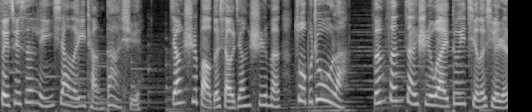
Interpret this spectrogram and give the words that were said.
翡翠森林下了一场大雪，僵尸堡的小僵尸们坐不住了，纷纷在室外堆起了雪人，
